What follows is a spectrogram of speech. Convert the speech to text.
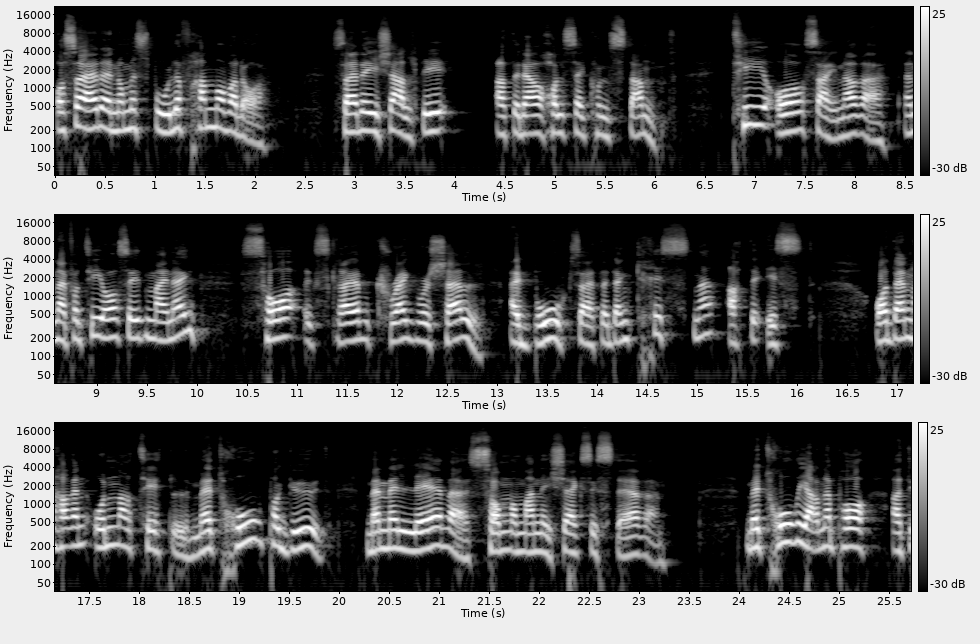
Og så er det, når vi spoler framover, da, så er det ikke alltid at det har holdt seg konstant. Ti år senere, nei, For ti år siden, mener jeg, så skrev Craig Rochelle ei bok som heter 'Den kristne ateist'. Og Den har en undertittel 'Vi tror på Gud, men vi lever som om han ikke eksisterer'. Vi tror gjerne på at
